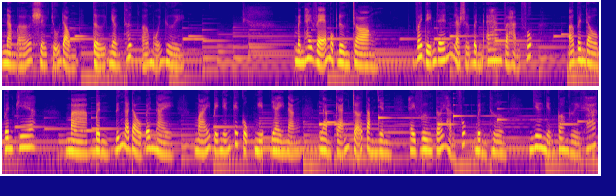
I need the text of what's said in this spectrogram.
nằm ở sự chủ động, tự nhận thức ở mỗi người. Mình hay vẽ một đường tròn, với điểm đến là sự bình an và hạnh phúc ở bên đầu bên kia, mà mình đứng ở đầu bên này, mãi bị những cái cục nghiệp dày nặng làm cản trở tầm nhìn hay vươn tới hạnh phúc bình thường như những con người khác.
